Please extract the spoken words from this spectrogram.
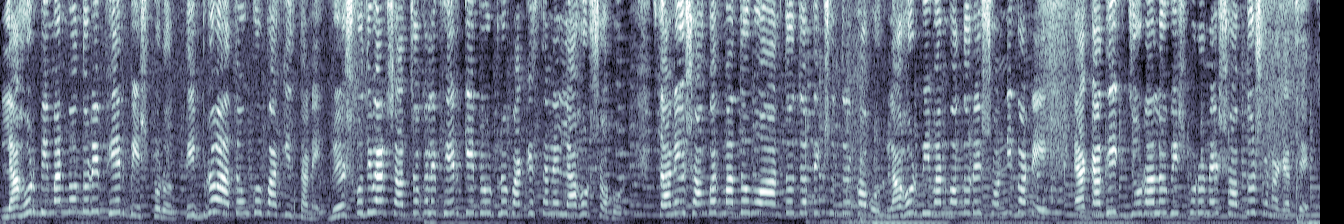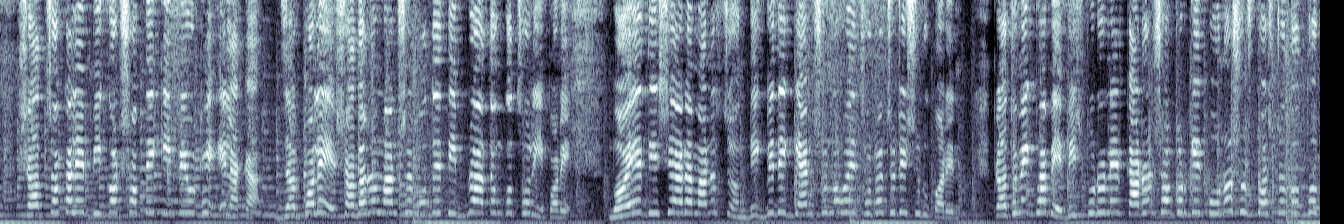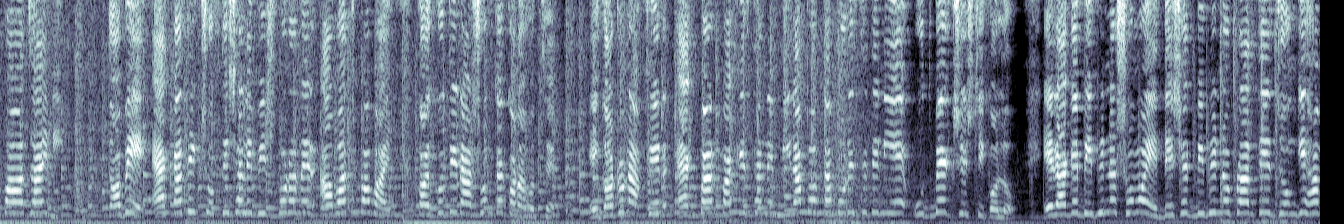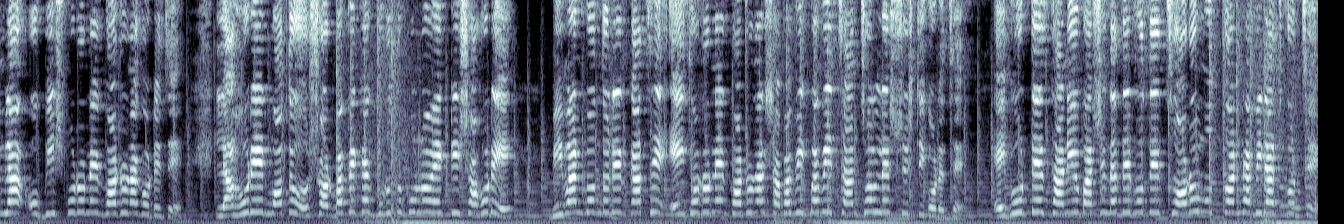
লাহোর বিমানবন্দরে ফের বিস্ফোরণ। তীব্র আতঙ্ক পাকিস্তানে। বৃহস্পতিবার সাত সকালে ফের কেঁপে উঠল পাকিস্তানের লাহোর শহর। স্থানীয় সংবাদ মাধ্যম ও আন্তর্জাতিক সূত্রে খবর, লাহোর বিমানবন্দরের সন্নিকটে একাধিক জোরালো বিস্ফোরণের শব্দ শোনা গেছে। সাত সকালে বিকট শব্দে কেঁপে ওঠে এলাকা, যার ফলে সাধারণ মানুষের মধ্যে তীব্র আতঙ্ক ছড়িয়ে পড়ে। ভয়ে দিশেহারা মানুষজন দিকবিদিক জ্ঞানশূন্য হয়ে ছোটাছুটি শুরু করেন। প্রাথমিকভাবে বিস্ফোরণের কারণ সম্পর্কে কোনো সুস্পষ্ট তথ্য পাওয়া যায়নি। তবে একাধিক শক্তিশালী বিস্ফোরণের আওয়াজ পাওয়ায় ক্ষয়ক্ষতির আশঙ্কা করা হচ্ছে। এই ঘটনা ফের একবার পাকিস্তানের নিরাপত্তা পরিস্থিতি নিয়ে উদ্বেগ সৃষ্টি করল। এর আগে বিভিন্ন সময়ে দেশের বিভিন্ন প্রান্তে জঙ্গি হামলা ও বিস্ফোরণের ঘটনা ঘটেছে। লাহোরের মতো সর্বাপেক্ষা গুরুত্বপূর্ণ একটি শহরে বিমানবন্দরের কাছে এই ধরনের ঘটনা স্বাভাবিকভাবেই চাঞ্চল্যের সৃষ্টি করেছে। এই মুহূর্তে স্থানীয় বাসিন্দাদের মধ্যে চরম উৎকণ্ঠা বিরাজ করছে।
